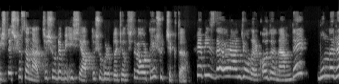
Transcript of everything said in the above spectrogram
İşte şu sanatçı şurada bir iş yaptı, şu grupla çalıştı ve ortaya şu çıktı. Ve biz de öğrenci olarak o dönemde bunları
